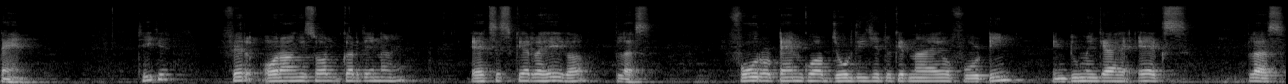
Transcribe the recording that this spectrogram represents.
टेन ठीक है? फिर और आगे सॉल्व कर देना है। एक्स स्क्वायर रहेगा प्लस फोर और टेन को आप जोड़ दीजिए तो कितना आएगा? फोर्टीन इंटू में क्या है? X plus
